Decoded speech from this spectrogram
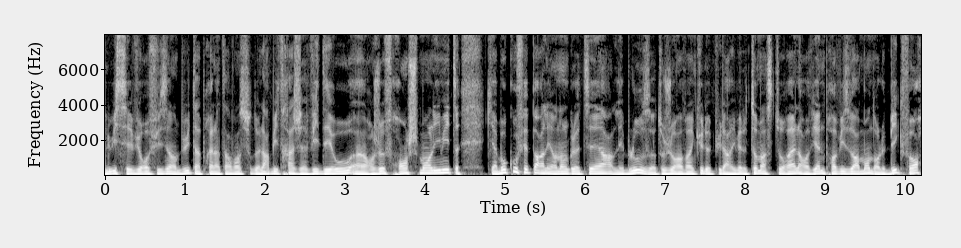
lui, s'est vu refuser un but après l'intervention de l'arbitrage vidéo, un jeu franchement limite qui a beaucoup fait parler en Angleterre. Les Blues, toujours invaincus depuis l'arrivée de Thomas Tourelle reviennent provisoirement dans le Big Four.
